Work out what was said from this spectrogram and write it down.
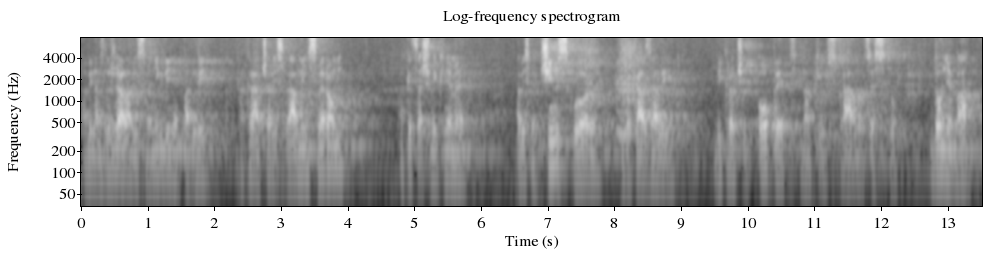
aby nás držal, aby sme nikdy nepadli a kráčali správnym smerom a keď sa šmikneme, aby sme čím skôr dokázali vykročiť opäť na tú správnu cestu do neba,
